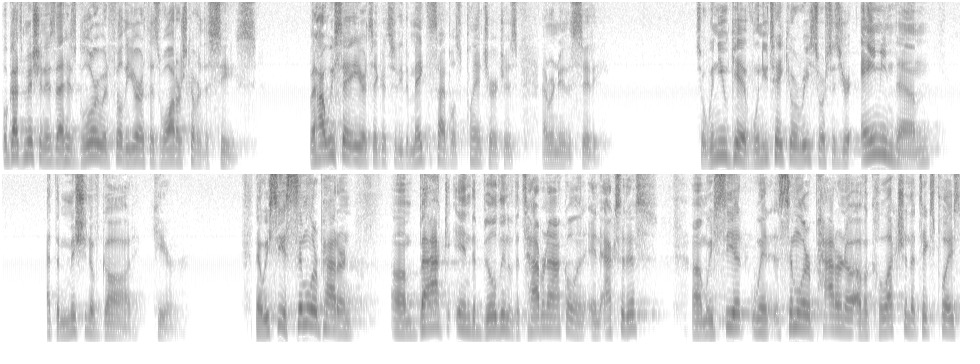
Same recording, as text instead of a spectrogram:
well, God's mission is that His glory would fill the earth as waters cover the seas. But how we say here at Sacred City, to make disciples, plant churches, and renew the city. So when you give, when you take your resources, you're aiming them at the mission of God here. Now we see a similar pattern um, back in the building of the tabernacle in, in Exodus. Um, we see it when a similar pattern of, a collection that takes place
